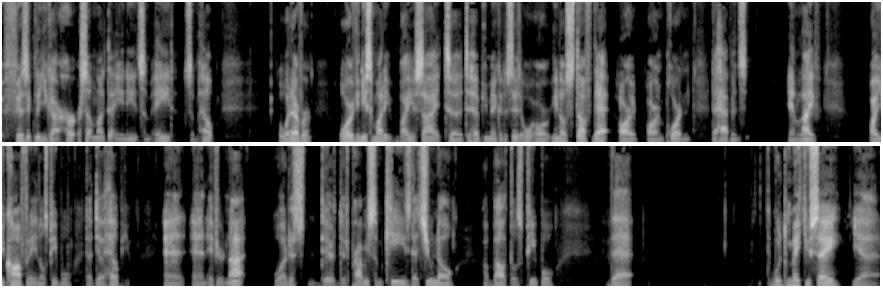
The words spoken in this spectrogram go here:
physically you got hurt or something like that. And you needed some aid, some help, or whatever. Or if you need somebody by your side to, to help you make a decision, or, or you know stuff that are are important that happens in life, are you confident in those people that they'll help you? And and if you're not, well, there's there, there's probably some keys that you know about those people that would make you say, yeah,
